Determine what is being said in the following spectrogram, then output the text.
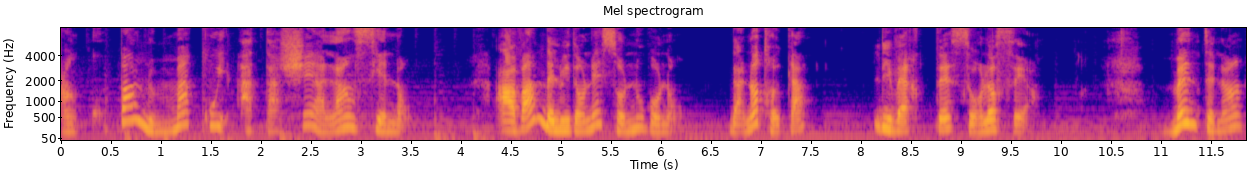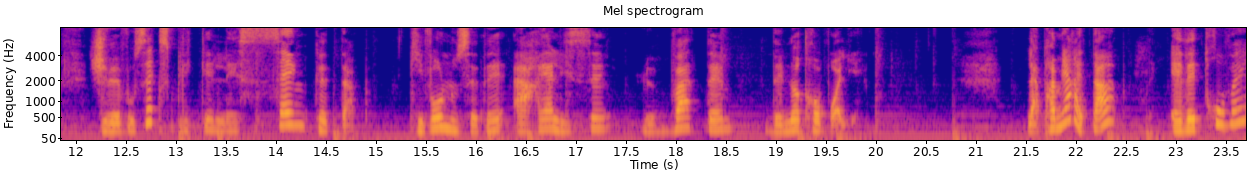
en coupant le macouille attaché à l'ancien nom, avant de lui donner son nouveau nom dans notre cas, liberté sur l'océan. Maintenant, je vais vous expliquer les cinq étapes qui vont nous aider à réaliser le baptême de notre voilier. La première étape est de trouver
